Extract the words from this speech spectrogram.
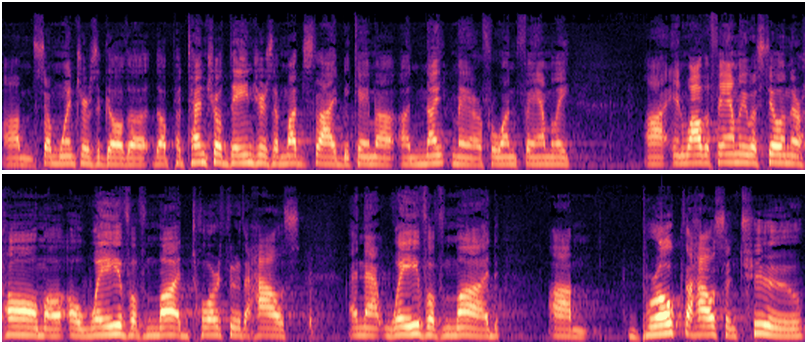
um, some winters ago, the, the potential dangers of mudslide became a, a nightmare for one family. Uh, and while the family was still in their home, a, a wave of mud tore through the house. and that wave of mud um, broke the house in two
